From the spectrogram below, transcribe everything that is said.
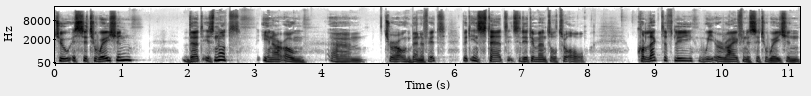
to a situation that is not in our own um, to our own benefit, but instead it's detrimental to all collectively we arrive in a situation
